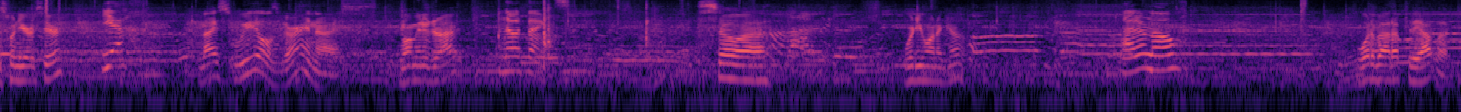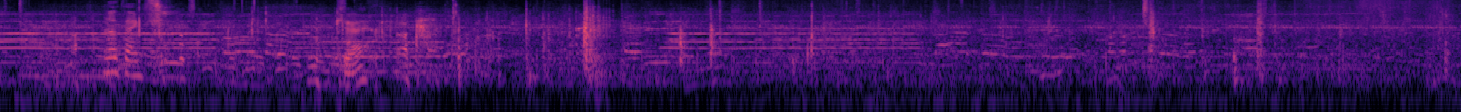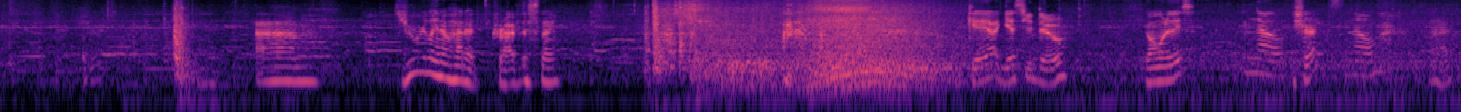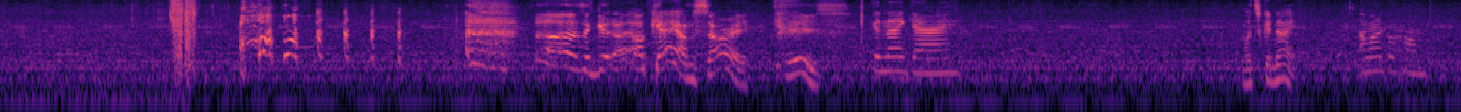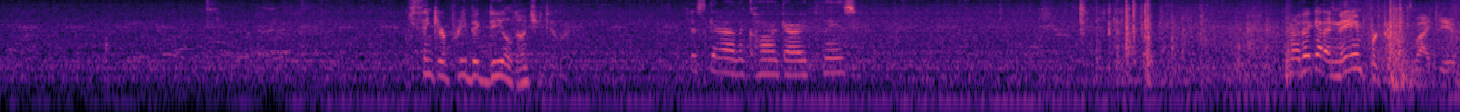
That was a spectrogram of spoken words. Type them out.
this one yours here? Yeah. Nice wheels, very nice. You want me to drive? No thanks. So, uh, where do you want to go? I don't know. What about up to the outlet? No thanks. Okay. drive this thing? okay, I guess you do. You want one of these? No. You sure? No. All right. oh, that was a good. Okay, I'm sorry. Jeez. Good night, Gary. What's good night? I want to go home. Think you're a pretty big deal, don't you, Dylan? Just get out of the car, Gary, please. You know, they got a name for girls like you.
